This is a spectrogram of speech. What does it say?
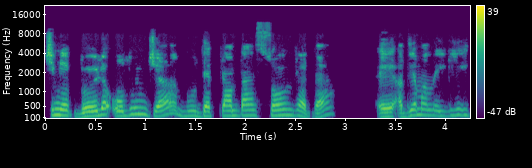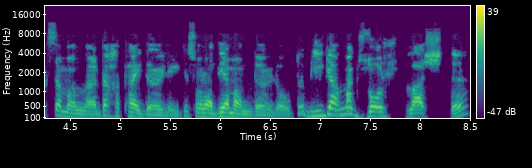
Şimdi böyle olunca bu depremden sonra da e, Adıyaman'la ilgili ilk zamanlarda Hatay'da öyleydi. Sonra Adıyaman'da öyle oldu. Bilgi almak zorlaştı.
